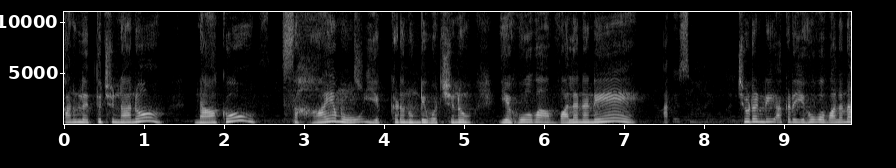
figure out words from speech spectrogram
కనులు ఎత్తుచున్నాను నాకు సహాయము ఎక్కడ నుండి వచ్చును? యహోవా వలననే. చూడండి అక్కడ యహోవ వలన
